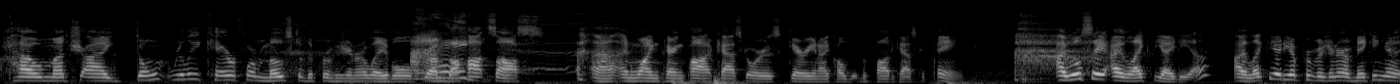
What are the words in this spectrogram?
how much I don't really care for most of the provisioner label from the hot sauce uh, and wine pairing podcast, or as Gary and I called it, the podcast of pain. I will say I like the idea. I like the idea of provisioner of making a,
